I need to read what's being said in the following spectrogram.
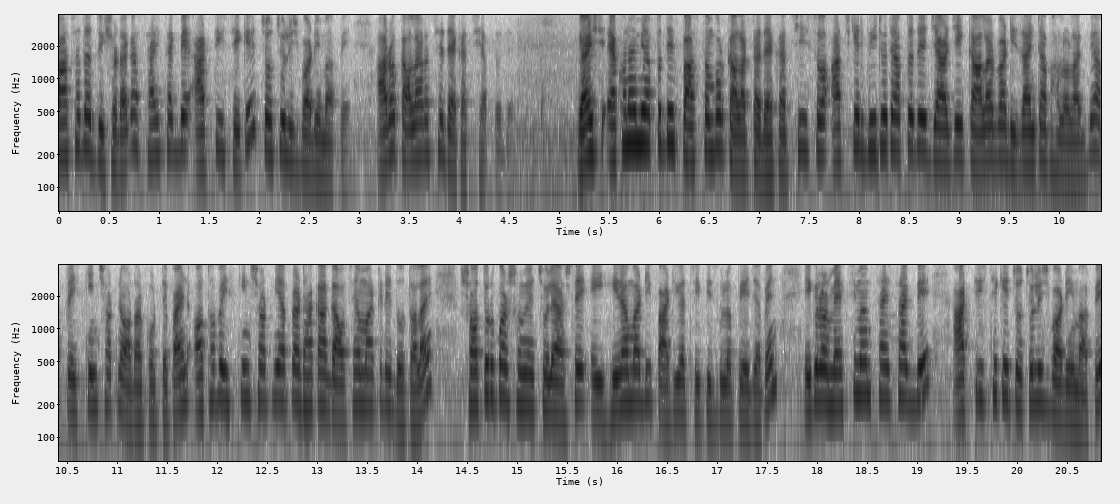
পাঁচ হাজার দুশো টাকা সাইজ থাকবে আটত্রিশ থেকে চৌচল্লিশ বডি মাপে আরও কালার আছে দেখাচ্ছি আপনাদের। গাইস এখন আমি আপনাদের পাঁচ নম্বর কালারটা দেখাচ্ছি। সো আজকের ভিডিওতে আপনাদের যার যেই কালার বা ডিজাইনটা ভালো লাগবে, আপনি স্ক্রিনশট নিয়ে অর্ডার করতে পারেন, অথবা স্ক্রিনশট নিয়ে আপনার ঢাকা গাউসিয়া মার্কেটে দোতলায় সতেরোপার সঙ্গে চলে আসলে এই হীরামাটি পার্টি বা থ্রি পিসগুলো পেয়ে যাবেন। এগুলোর ম্যাক্সিমাম সাইজ থাকবে আটত্রিশ থেকে চৌচল্লিশ বডির মাপে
